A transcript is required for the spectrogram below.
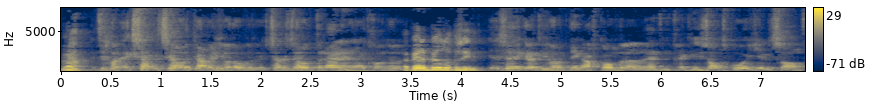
Ja. Het is gewoon exact hetzelfde karretje wat over exact hetzelfde terrein heen rijdt. Gewoon Heb jij de beelden gezien? Ja, zeker, dat hij van het ding afkomt en dan rent hij, trekt hij een zandspoortje in het zand.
